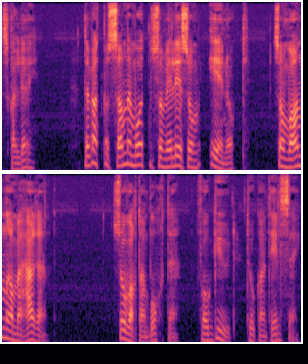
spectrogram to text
skal dø. Det vert på samme måten som vi leser om Enok som vandra med Herren. Så vart han borte, for Gud tok han til seg.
